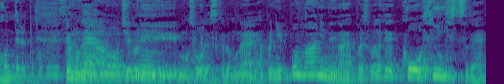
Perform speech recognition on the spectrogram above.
凝ってるってことですでもよねねあのジブリもそうですけどもね、やっぱり日本のアニメがやっぱりそれだけ高品質で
